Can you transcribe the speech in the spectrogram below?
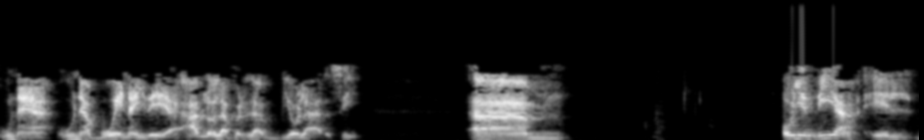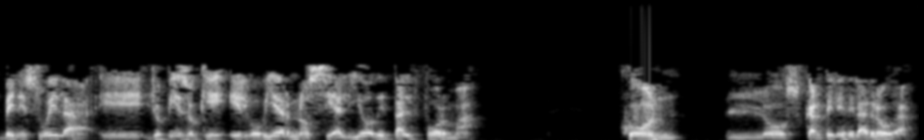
una, una buena idea. Hablo de la palabra violar, sí. Hoy en día, el Venezuela, eh, yo pienso que el gobierno se alió de tal forma con los carteles de la droga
